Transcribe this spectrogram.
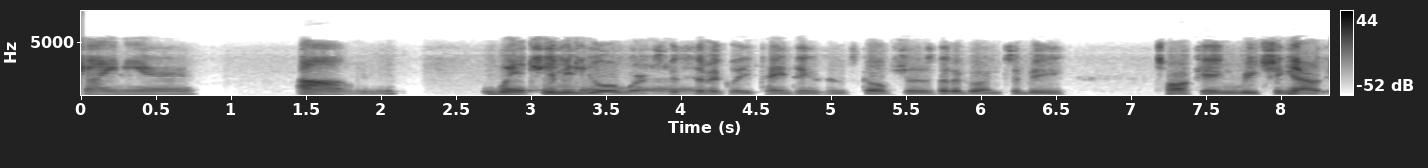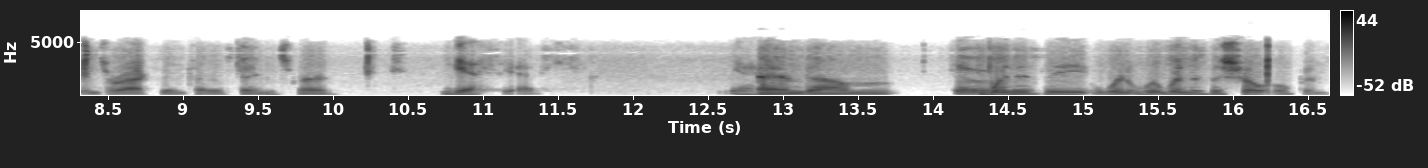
shinier. Um, which you mean your work uh, specifically, paintings and sculptures that are going to be talking, reaching yes. out, interacting, kind of things, right? Yes. Yes. Yeah. And um, so when is the when when does the show open?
